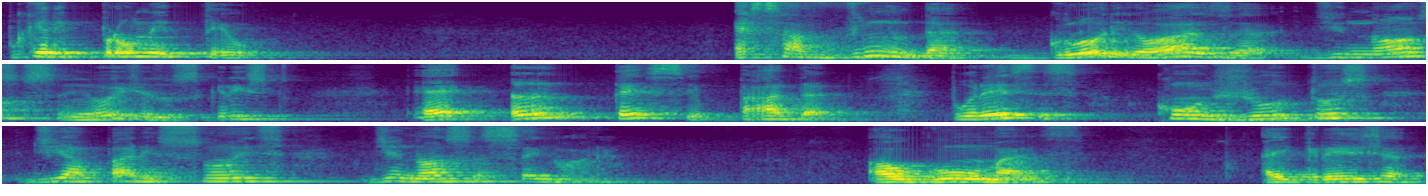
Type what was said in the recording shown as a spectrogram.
porque Ele prometeu. Essa vinda gloriosa de nosso Senhor Jesus Cristo é antecipada por esses conjuntos de aparições de Nossa Senhora. Algumas a igreja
